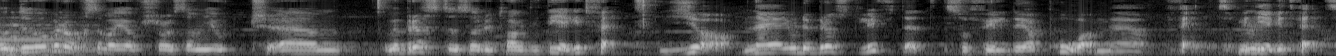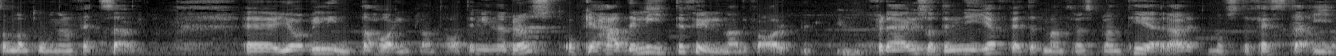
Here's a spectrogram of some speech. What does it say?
Och du har väl också vad jag förstår som gjort um med brösten så har du tagit ditt eget fett. Ja, när jag gjorde bröstlyftet så fyllde jag på med fett. Mitt eget fett som de tog när de fettsög. Eh, Jag vill inte ha implantat i mina bröst och jag hade lite fyllnad kvar. För det är ju så att det nya fettet man transplanterar måste fästa i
